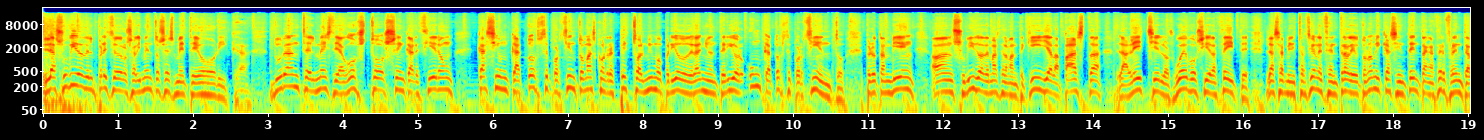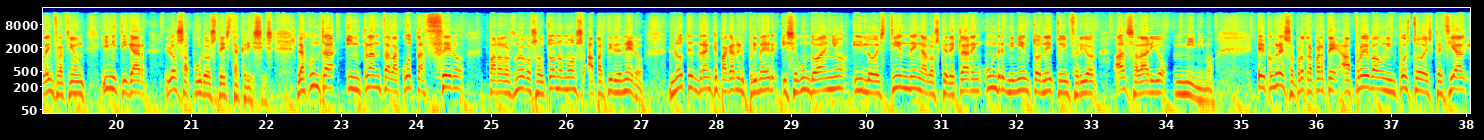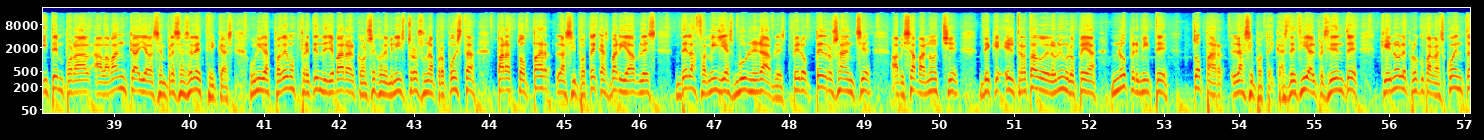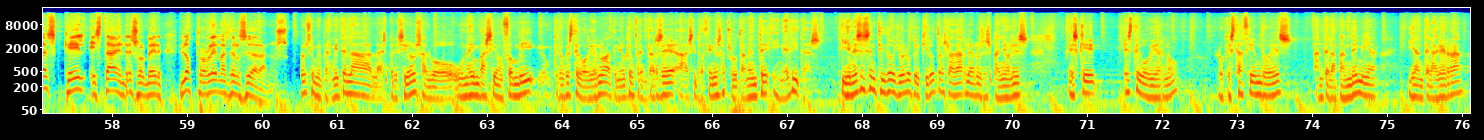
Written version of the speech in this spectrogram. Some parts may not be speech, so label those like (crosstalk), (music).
La subida del precio de los alimentos es meteórica. Durante el mes de agosto se encarecieron casi un 14% más con respecto al mismo periodo del año anterior, un 14%. Pero también han subido, además de la mantequilla, la pasta, la leche, los huevos y el aceite. Las administraciones centrales y autonómicas intentan hacer frente a la inflación y mitigar los apuros de esta crisis. La Junta implanta la cuota cero para los nuevos autónomos a partir de enero. No tendrán que pagar el primer y segundo año y lo extienden a los que declaren un rendimiento neto inferior al salario mínimo. El Congreso, por otra parte, aprueba un impuesto especial y temporal a la banca y a las empresas eléctricas. Unidas Podemos pretende llevar al Consejo de Ministros una propuesta para topar las hipotecas variables de las familias vulnerables, pero Pedro Sánchez avisaba anoche de que el Tratado de la Unión Europea no permite topar las hipotecas. Decía el presidente que no le preocupan las cuentas, que él está en resolver los problemas de los ciudadanos. Si me permite la, expresión, salvo una invasión zombie, creo que este gobierno ha tenido que enfrentarse a situaciones absolutamente inéditas. Y en ese sentido yo lo que quiero trasladarle a los españoles es que este gobierno lo que está haciendo es, ante la pandemia y ante la guerra,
